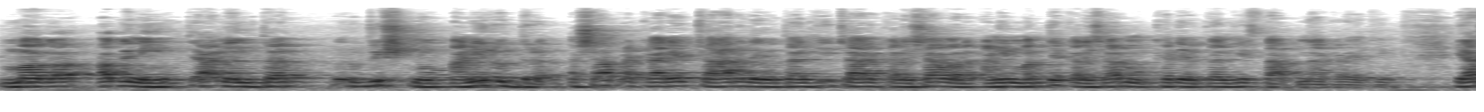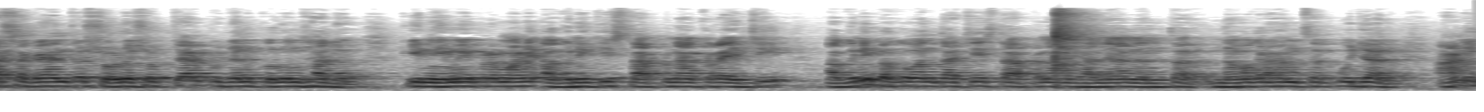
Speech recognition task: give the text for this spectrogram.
मग अग्नी त्यानंतर विष्णू आणि रुद्र अशा प्रकारे चार देवतांची चार कलशावर आणि मध्य कलशावर मुख्य देवतांची स्थापना करायची. या सगळ्यांचं षोडशोपचार पूजन करून झालं की नेहमीप्रमाणे अग्नीची स्थापना करायची. अग्नी भगवंताची स्थापना झाल्यानंतर नवग्रहांचं पूजन आणि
